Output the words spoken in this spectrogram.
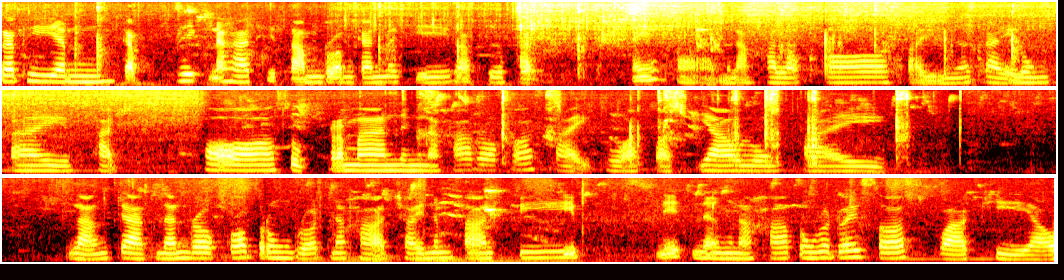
กระเทียมกับพริกนะคะ ที่ตำรวมกันเมื่อกี้ก็คือผัดให้หอมนะคะแล้วก็ใส่เนื้อไก่ลงไปผัดพอสุกประมาณหนึ่งนะคะ เราก็ใส่ถั่วฝักยาวลงไป หลังจากนั้นเราก็ปรุงรสนะคะ ใช้น้ำตาลปี๊บนิดหนึ่งนะคะ ปรุงรสด้วยซอสฝาเขียว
